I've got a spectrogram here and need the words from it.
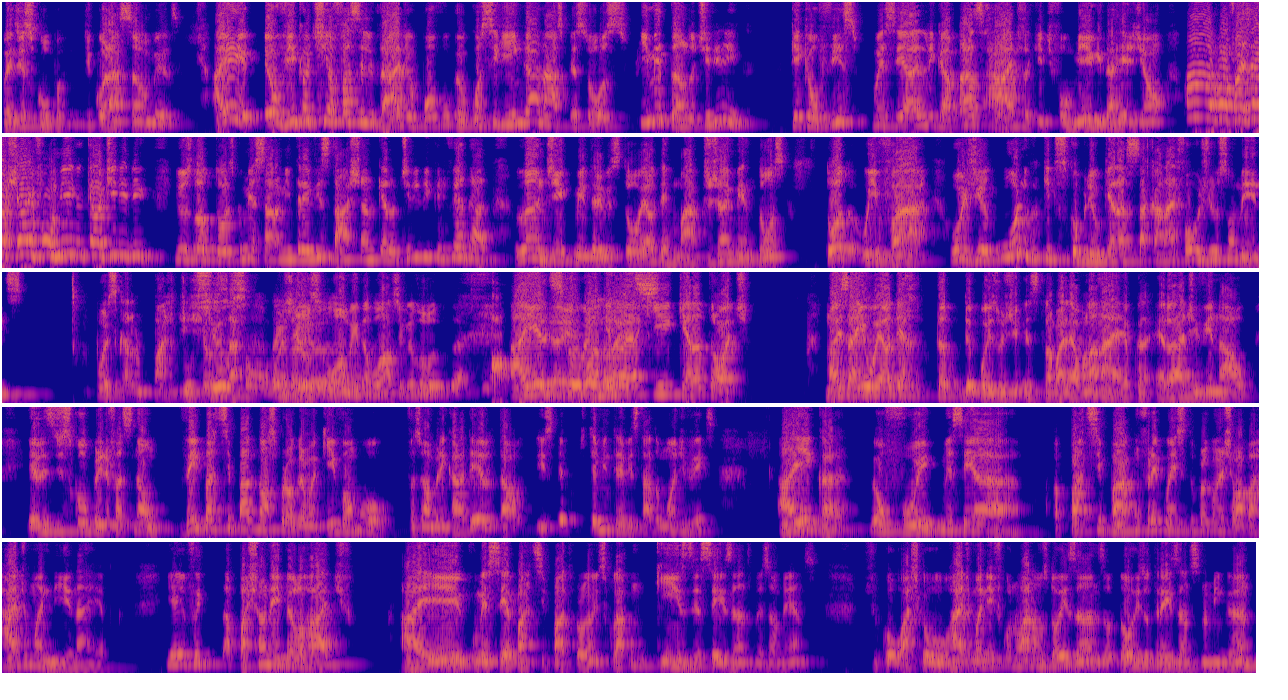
Mas desculpa, de coração mesmo. Aí eu vi que eu tinha facilidade, o povo, eu conseguia enganar as pessoas imitando o Tiririca que, que eu fiz? Comecei a ligar para as rádios aqui de Formiga e da região. Ah, vou fazer o show em Formiga, que é o Tiririca. E os locutores começaram a me entrevistar, achando que era o Tiririca de verdade. Landico me entrevistou, Helder Marques, Jaime Mendonça, todo, o Ivar, o Gil. O único que descobriu que era sacanagem foi o Gilson Mendes. Pô, esse cara não para de encher o saco. O Gilson, o homem da voz veludo. Aí ele descobriu que, era, que, que era trote. Mas aí o Helder, depois eles trabalhavam lá na época, era a Divinal, eles descobriram e falaram assim, não, vem participar do nosso programa aqui, vamos fazer uma brincadeira e tal. Isso depois de ter me entrevistado um monte de vezes. Aí, cara, eu fui, comecei a, a participar com frequência do programa, chamava Rádio Mania na época. E aí eu fui, apaixonei pelo rádio. Aí comecei a participar do programa, isso lá com 15, 16 anos mais ou menos. Ficou, acho que o Rádio Mania ficou no ar uns dois anos, dois ou três anos, se não me engano.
